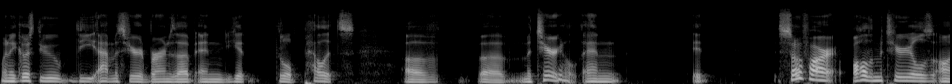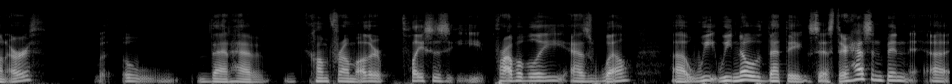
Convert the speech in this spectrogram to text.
when it goes through the atmosphere, it burns up, and you get little pellets of uh, material. And it so far all the materials on Earth uh, that have come from other places probably as well. Uh, we we know that they exist. There hasn't been uh,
